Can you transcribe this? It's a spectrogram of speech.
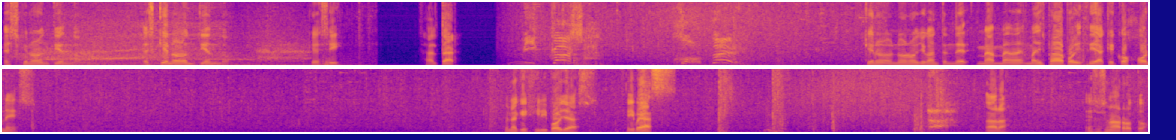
Es que no lo entiendo. Es que no lo entiendo. Que sí. Saltar. ¡Mi casa! ¡Joder! Que no, no, no llego a entender. Me ha, me ha- me ha disparado la policía. ¿Qué cojones? Ven aquí, gilipollas Vas Ahora Eso se me ha roto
